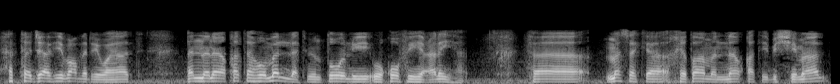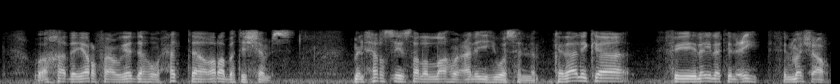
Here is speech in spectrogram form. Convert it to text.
حتى جاء في بعض الروايات أن ناقته ملت من طول وقوفه عليها فمسك خطام الناقة بالشمال وأخذ يرفع يده حتى غربت الشمس من حرصه صلى الله عليه وسلم. كذلك في ليلة العيد في المشعر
